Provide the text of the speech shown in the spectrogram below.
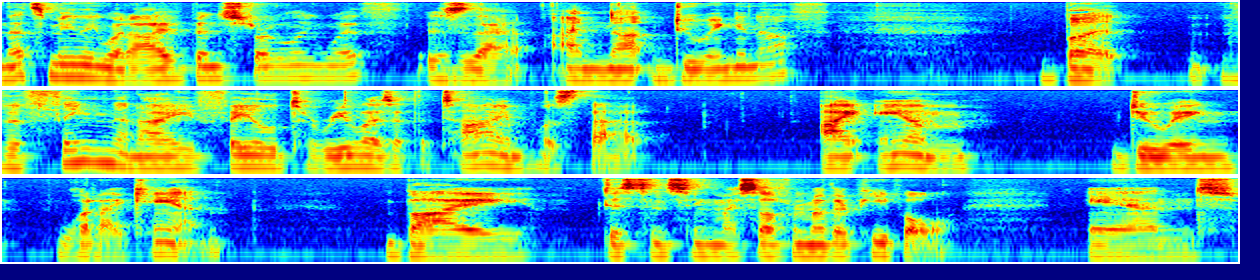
And that's mainly what I've been struggling with is that I'm not doing enough. But the thing that I failed to realize at the time was that I am doing what I can by distancing myself from other people and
